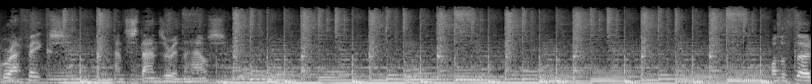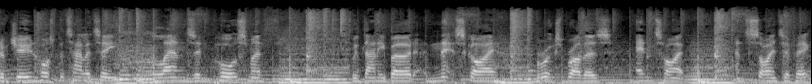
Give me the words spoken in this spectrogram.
Grafix, and Stanza in the house. On the 3rd of June, Hospitality lands in Portsmouth with Danny Byrd, Netsky, Brookes Brothers, N-Type, and Scientific.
